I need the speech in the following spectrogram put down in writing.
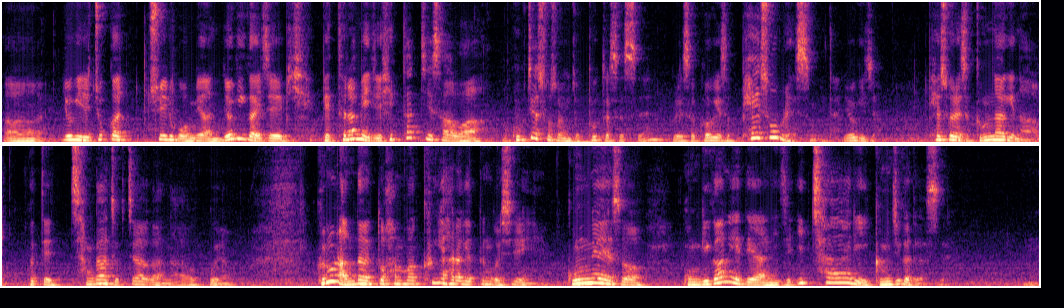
어, 여기 이제 주가 추이를 보면 여기가 이제 베트남의 이제 히타치사와 국제 소송이 좀 붙었었어요. 그래서 거기서 패소를 했습니다. 여기죠. 패소를 해서 급락이 나왔고 그때 상당한 적자가 나왔고요. 그러고 난 다음에 또 한 번 크게 하락했던 것이 국내에서 공기관에 대한 이제 입찰이 금지가 되었어요. 음.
